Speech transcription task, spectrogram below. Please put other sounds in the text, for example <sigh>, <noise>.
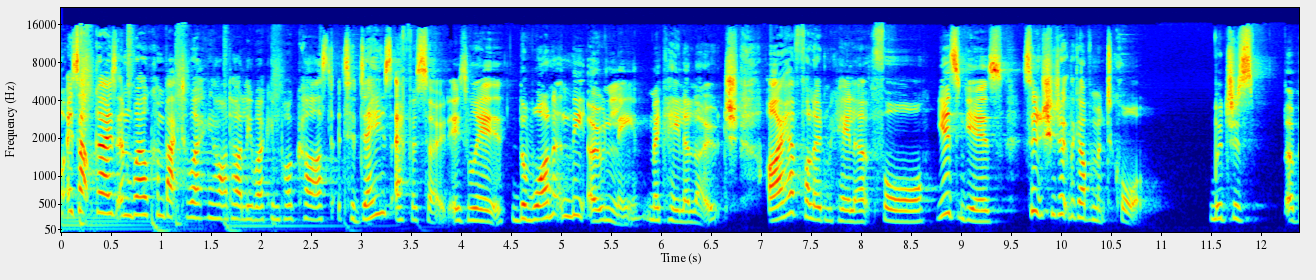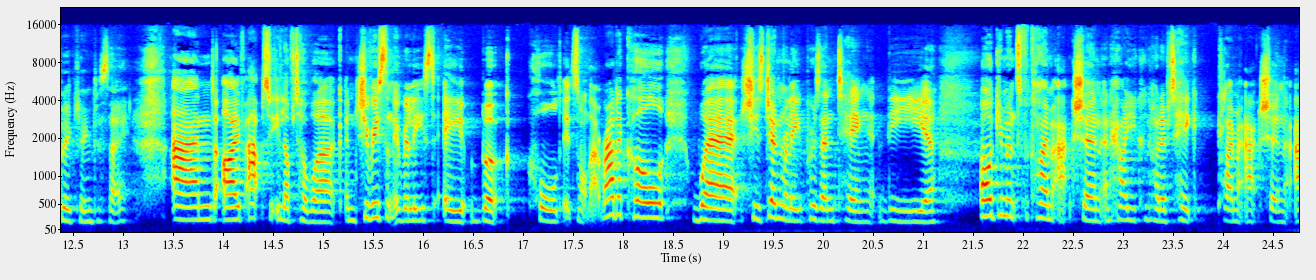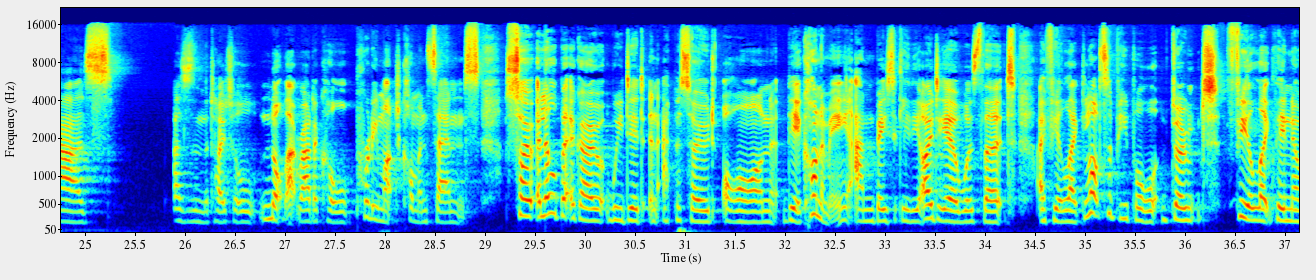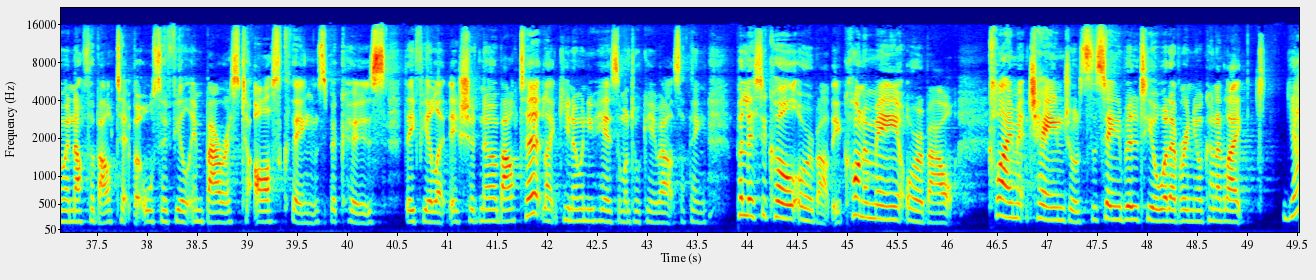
What is up, guys, and welcome back to Working Hard, Hardly Working podcast. Today's episode is with the one and the only Mikaela Loach. I have followed Mikaela for years and years since she took the government to court, which is a big thing to say. And I've absolutely loved her work. And she recently released a book called It's Not That Radical, where she's generally presenting the arguments for climate action and how you can kind of take climate action as as in the title, not that radical, pretty much common sense. So, a little bit ago, we did an episode on the economy, and basically, the idea was that I feel like lots of people don't feel like they know enough about it, but also feel embarrassed to ask things because they feel like they should know about it. Like, you know, when you hear someone talking about something political or about the economy or about climate change or sustainability or whatever, and you're kind of like, yeah,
